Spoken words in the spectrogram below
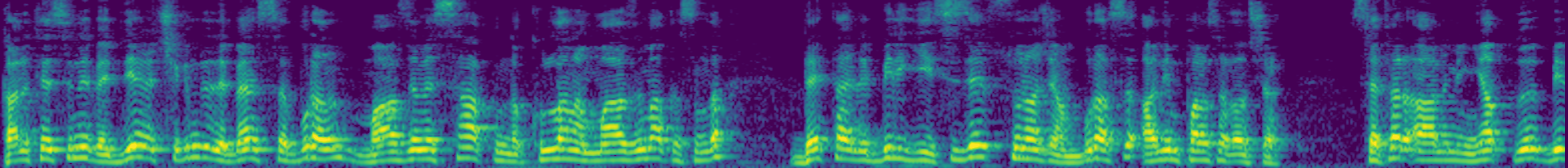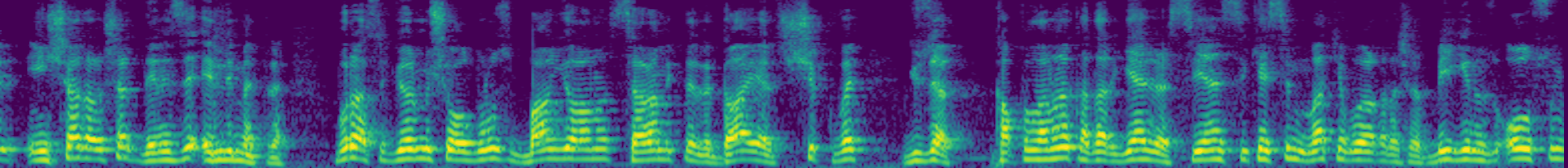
Kalitesini ve diğer çekimde de ben size buranın malzemesi hakkında, kullanılan malzeme hakkında detaylı bilgiyi size sunacağım. Burası Alim Palas arkadaşlar. Sefer Alim'in yaptığı bir inşaat arkadaşlar denize 50 metre. Burası görmüş olduğunuz banyo alanı seramikleri gayet şık ve güzel. Kapılarına kadar yerler CNC kesim lake bu arkadaşlar. Bilginiz olsun.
